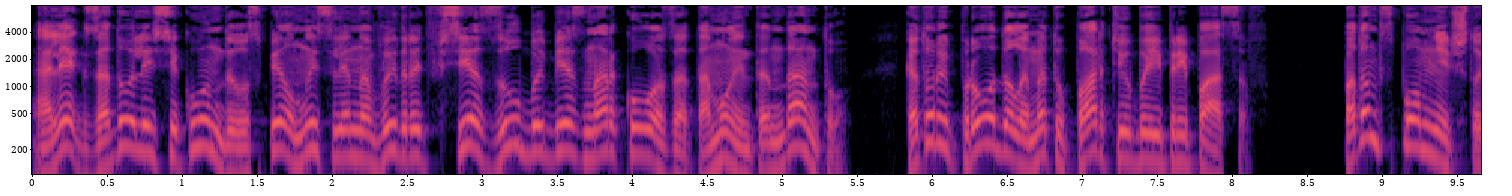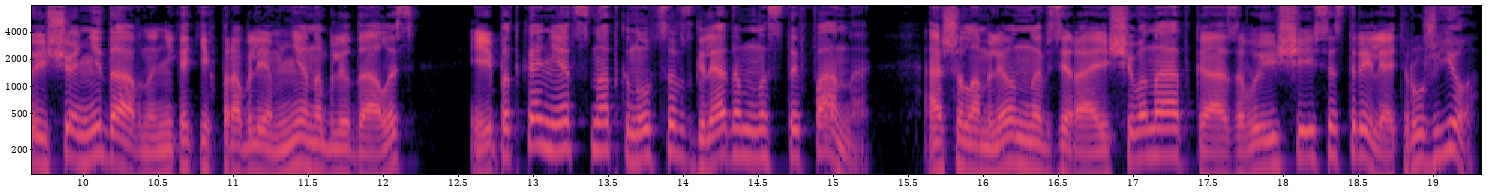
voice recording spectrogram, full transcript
Олег за доли секунды успел мысленно выдрать все зубы без наркоза тому интенданту, который продал им эту партию боеприпасов. Потом вспомнить, что еще недавно никаких проблем не наблюдалось, и под конец наткнуться взглядом на Стефана, ошеломленно взирающего на отказывающееся стрелять ружье.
